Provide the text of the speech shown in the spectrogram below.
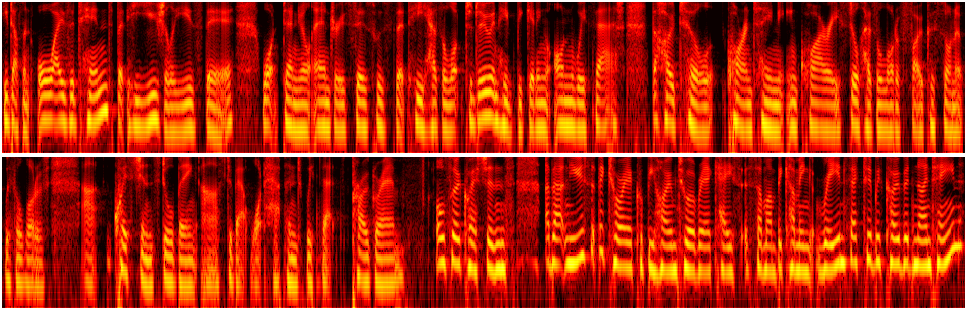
He doesn't always attend, but he usually is there. What Daniel Andrews says was that he has a lot to do and he'd be getting on with that. The hotel quarantine inquiry still has a lot of focus on it with a lot of uh, questions still still being asked about what happened with that program. Also, questions about news that Victoria could be home to a rare case of someone becoming reinfected with COVID 19.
